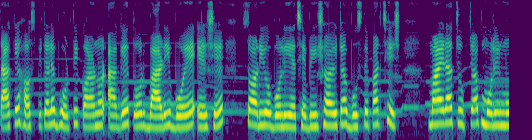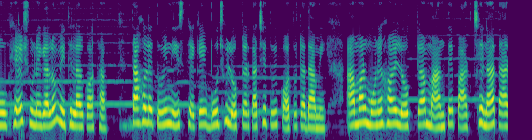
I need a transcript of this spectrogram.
তাকে হসপিটালে ভর্তি করানোর আগে তোর বাড়ি বয়ে এসে সরিও বলিয়েছে। বিষয়টা বুঝতে পারছিস? মায়েরা চুপচাপ মলির মুখে শুনে গেল মিথিলার কথা। তাহলে তুই নিজ থেকেই বুঝ লোকটার কাছে তুই কতটা দামি। আমার মনে হয় লোকটা মানতে পারছে না তার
